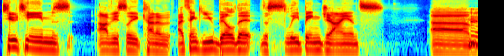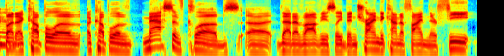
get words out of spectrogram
two teams. Obviously, kind of. I think you build it the sleeping giants, um, but a couple of a couple of massive clubs uh, that have obviously been trying to kind of find their feet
